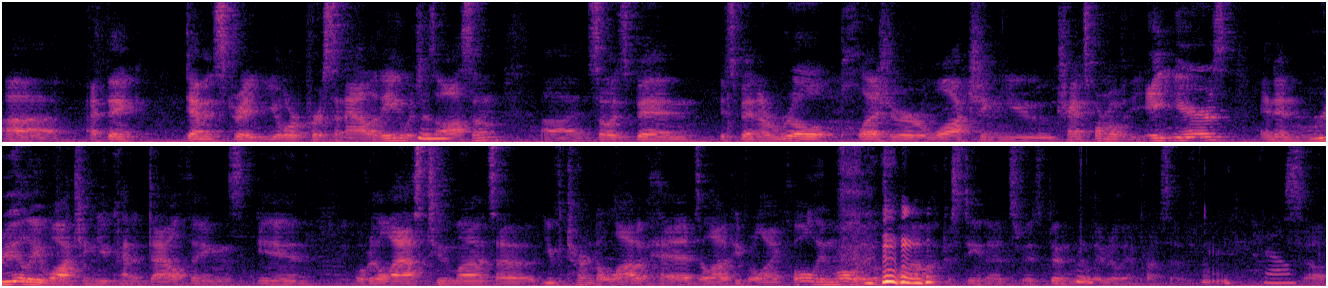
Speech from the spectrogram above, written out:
uh, I think, demonstrate your personality, which is awesome. Uh, and so it's been it's been a real pleasure watching you transform over the eight years, and then really watching you kind of dial things in over the last two months. Uh, you've turned a lot of heads. A lot of people are like, "Holy moly, what's going on with Christina?" It's, it's been really really impressive. Yeah. So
